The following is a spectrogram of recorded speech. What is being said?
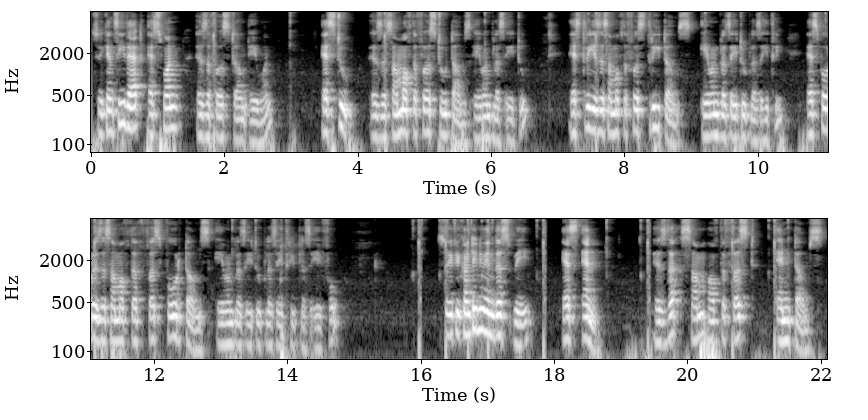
So you can see that S1 is the first term A1, S2 is the sum of the first two terms a1 plus a2 s3 is the sum of the first three terms a1 plus a2 plus a3 s4 is the sum of the first four terms a1 plus a2 plus a3 plus a4 so if you continue in this way sn is the sum of the first n terms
